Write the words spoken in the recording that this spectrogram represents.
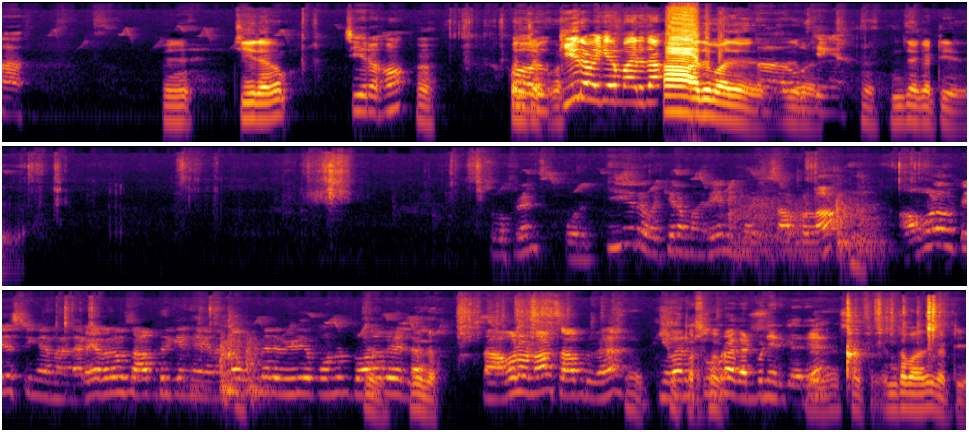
ஆ, പിന്നെ ജീരകം சீரகம் ആ ஓ, ஒரு கீரை வைக்கிற மாதிரி தான் ആ അത് മതി അത് മതി ஓகேங்க ഇഞ്ച കട്ട് ചെയ്ത് ஸோ ஃப்ரெண்ட்ஸ் ஒரு கீரை வைக்கிற மாதிரியே நீங்கள் வச்சு சாப்பிடலாம். அவ்வளோ டேஸ்டிங்க நான் நிறைய தடவை சாப்பிட்ருக்கேங்க எனக்கு உண்மையில வீடியோ போடணும்னு தோணவே இல்லை. நான் அவ்வளோ நாள் சாப்பிடுவேன். இங்கே வேறு சூப்பராக கட் பண்ணியிருக்காரு. இந்த மாதிரி கட்டி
